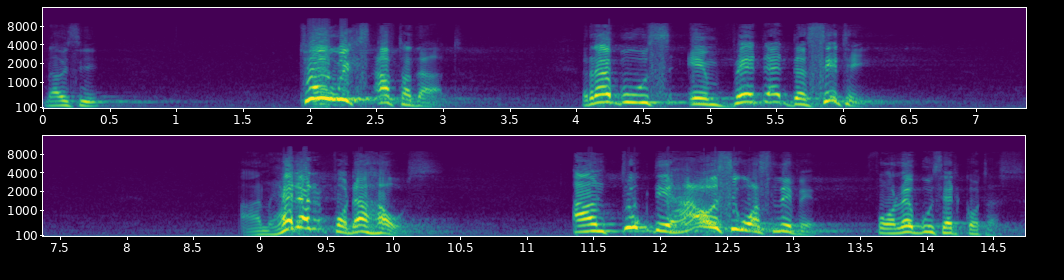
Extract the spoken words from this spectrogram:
Now you see, two weeks after that, rebels invaded the city and headed for that house and took the house he was living for rebels headquarters.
